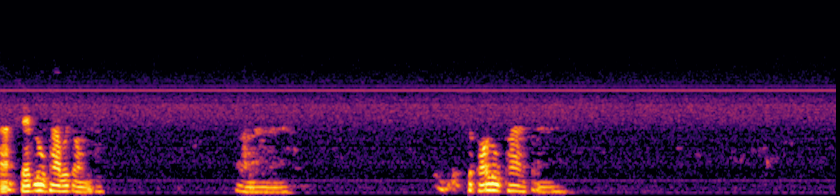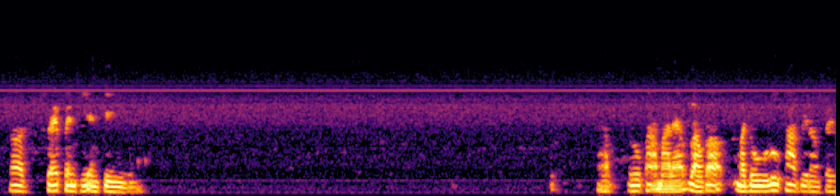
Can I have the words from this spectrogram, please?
อะเซฟรูปภาพไว้ก่อนครับเฉพาะรูปภาพก็เซฟเป็น PNG ครับ รูปภาพมาแล้ว เราก็มาดูรูปภาพที่เราเซฟ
